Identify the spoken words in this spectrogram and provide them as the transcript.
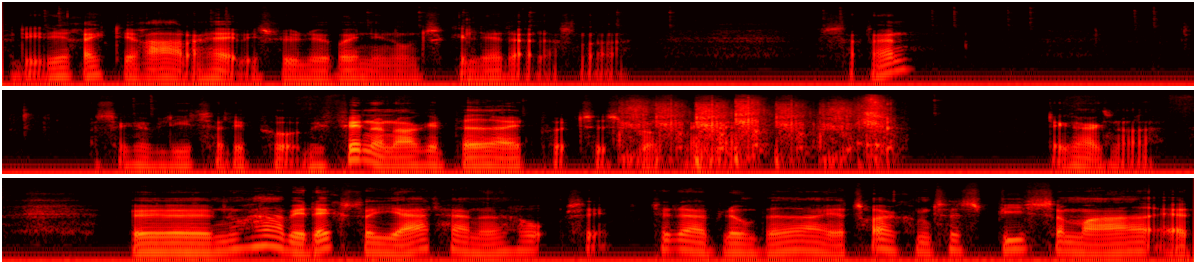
Fordi det er rigtig rart at have, hvis vi løber ind i nogle skeletter eller sådan noget. Sådan. Så kan vi lige tage det på. Vi finder nok et bedre et på et tidspunkt. Men ja, det gør ikke noget. Øh, nu har vi et ekstra hjerte hernede. Hov, se. Det der er blevet bedre. Jeg tror, jeg kommer til at spise så meget, at...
